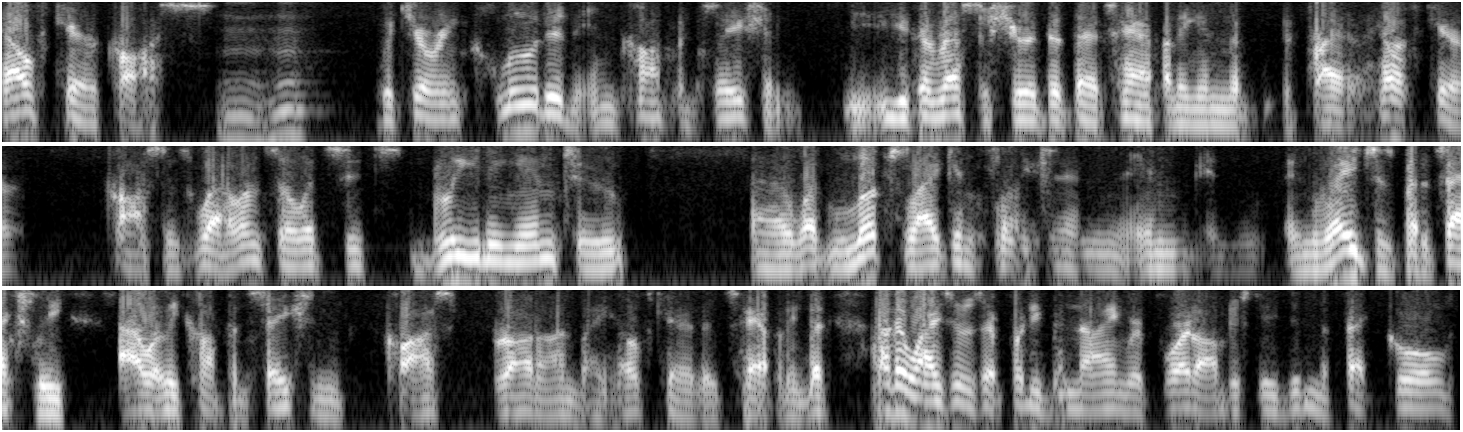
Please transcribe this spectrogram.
healthcare costs, mm-hmm. which are included in compensation. You can rest assured that that's happening in the, the private healthcare costs as well, and so it's it's bleeding into uh, what looks like inflation in, in, in, wages, but it's actually hourly compensation costs brought on by healthcare that's happening. But otherwise, it was a pretty benign report. Obviously, it didn't affect gold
